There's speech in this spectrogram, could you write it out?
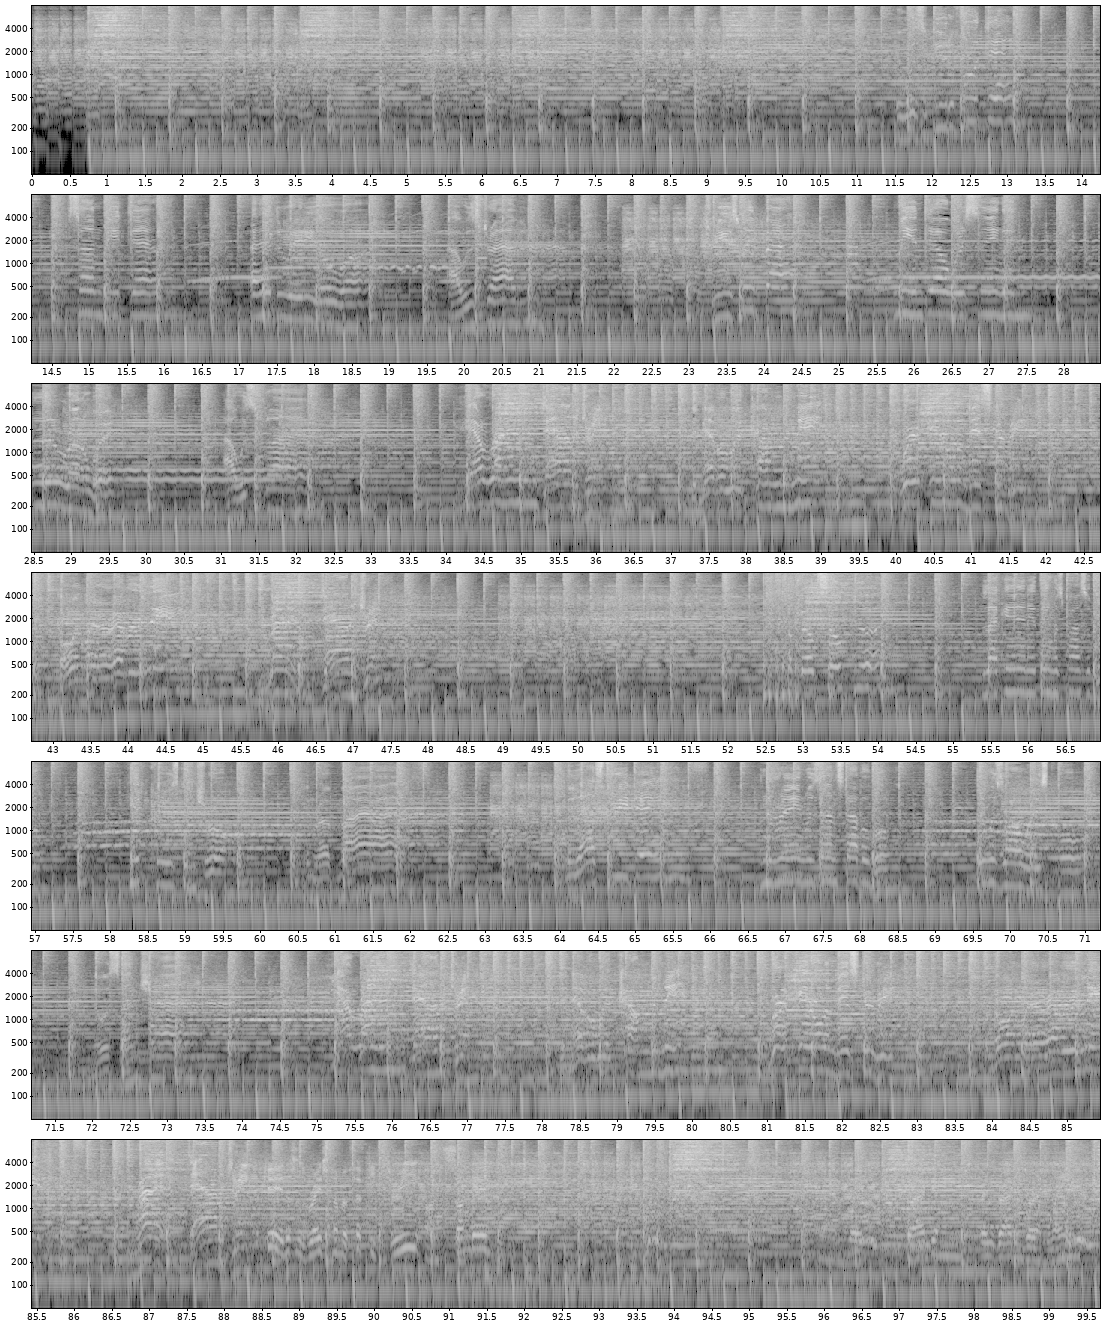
anything was possible. Hit cruise control and rub my eyes. The last three days, and the rain was unstoppable. It was always cold, no sunshine. Okay, this is race number 53 on Sunday. And the dragon, the dragons are in lane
